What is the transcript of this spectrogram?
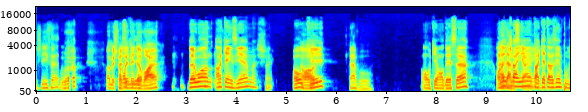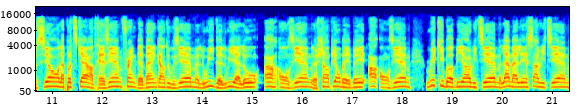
Je l'ai fait. Whoop. Ouais, mais je faisais mes devoirs. The One en 15e. Ouais. OK. Ouais. Bravo. OK, on descend. On a Adam Giant Sky. en 14e position, l'apothicaire en 13e, Frank de Bank en 12e, Louis de Louis Allo en 11e, le champion bébé en 11e, Ricky Bobby en 8e, La Malice en 8e,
